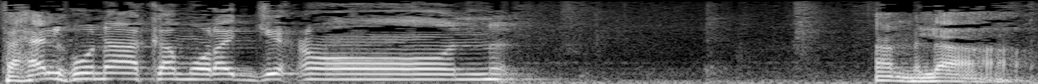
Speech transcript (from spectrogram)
فهل هناك مرجحون؟ أم لا؟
